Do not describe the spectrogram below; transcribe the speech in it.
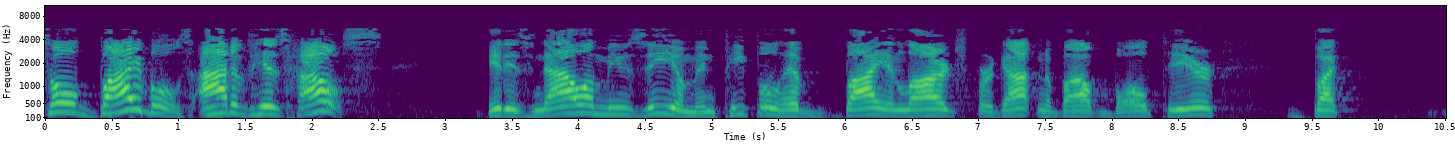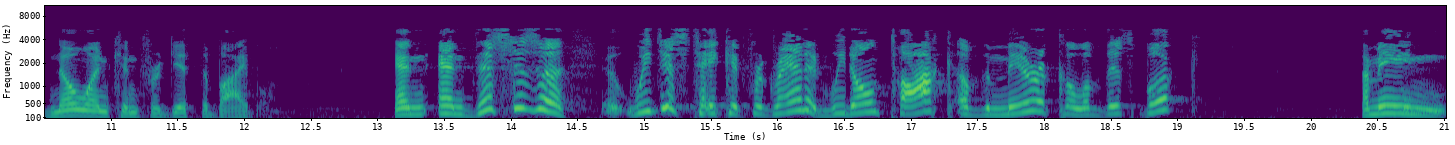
sold Bibles out of his house. It is now a museum, and people have by and large forgotten about Voltaire, but no one can forget the Bible. And, and this is a, we just take it for granted. We don't talk of the miracle of this book. I mean,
